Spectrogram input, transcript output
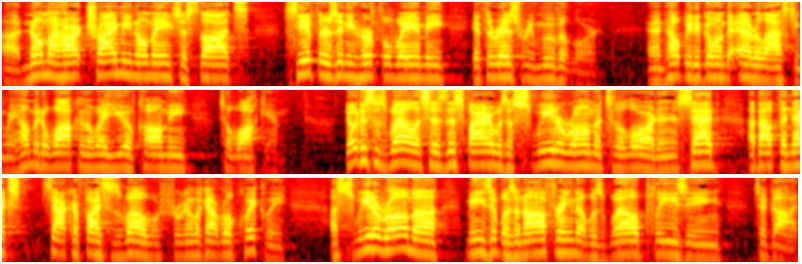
Uh, know my heart. Try me. Know my anxious thoughts. See if there's any hurtful way in me. If there is, remove it, Lord. And help me to go in the everlasting way. Help me to walk in the way you have called me to walk in. Notice as well, it says this fire was a sweet aroma to the Lord. And it said about the next sacrifice as well, which we're going to look at real quickly. A sweet aroma means it was an offering that was well pleasing to God.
